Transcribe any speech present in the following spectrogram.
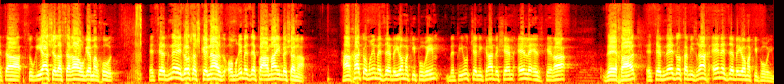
את הסוגיה של עשרה הרוגי מלכות, אצל בני עדות אשכנז אומרים את זה פעמיים בשנה. האחת אומרים את זה ביום הכיפורים, בפיוט שנקרא בשם אלה אזכרה, זה אחד. אצל בני עדות המזרח אין את זה ביום הכיפורים.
